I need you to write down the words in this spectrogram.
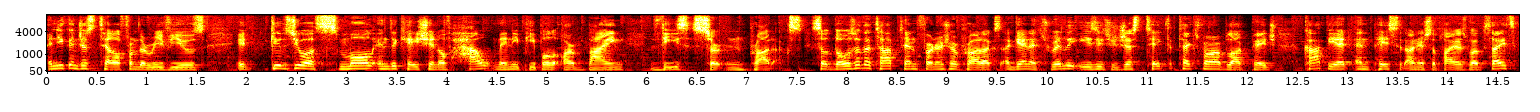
And you can just tell from the reviews, it gives you a small indication of how many people are buying these certain products. So those are the top 10 furniture products. Again, it's really easy to just take the text from our blog page, copy it and paste it on your supplier's websites.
